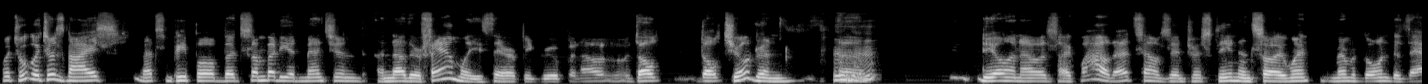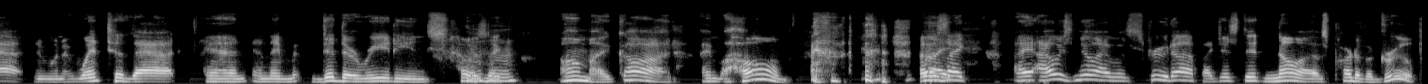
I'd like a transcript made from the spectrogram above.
which which was nice. Met some people, but somebody had mentioned another family therapy group and adult adult children um, mm-hmm. um, deal, and I was like, wow, that sounds interesting. And so I went. Remember going to that, and when I went to that, and and they did their readings, I was mm-hmm. like, oh my god, I'm home. I right. was like, I, I, always knew I was screwed up. I just didn't know I was part of a group.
